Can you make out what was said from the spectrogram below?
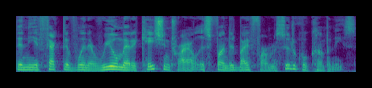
than the effect of when a real medication trial is funded by pharmaceutical companies.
